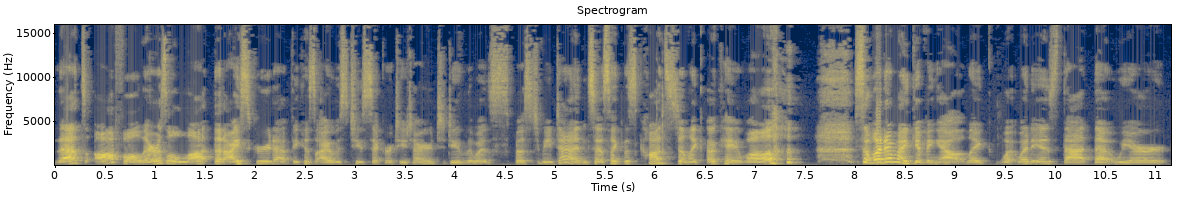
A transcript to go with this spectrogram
That's awful. There's a lot that I screwed up because I was too sick or too tired to do that was supposed to be done. So it's like this constant, like, okay, well, so what am I giving out? Like, what what is that that we are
